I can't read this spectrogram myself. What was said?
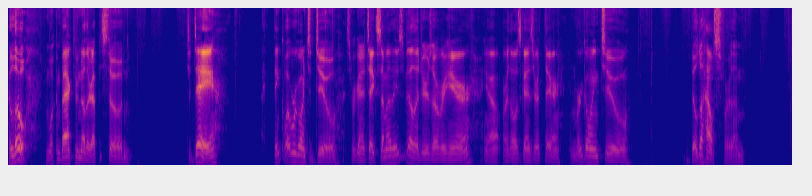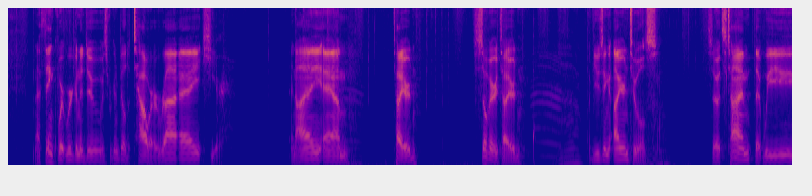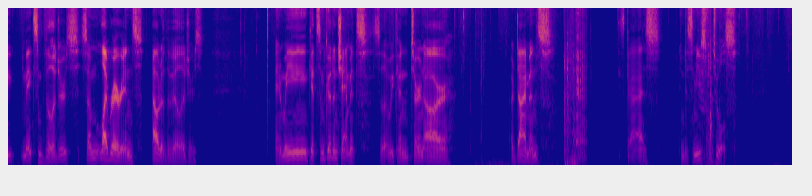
Hello, welcome back to another episode. Today, I think what we're going to do is we're going to take some of these villagers over here, yeah, or those guys right there, and we're going to build a house for them. And I think what we're going to do is we're going to build a tower right here. And I am tired, so very tired, of using iron tools. So it's time that we make some villagers, some librarians out of the villagers. And we get some good enchantments so that we can turn our our diamonds, these guys, into some useful tools.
